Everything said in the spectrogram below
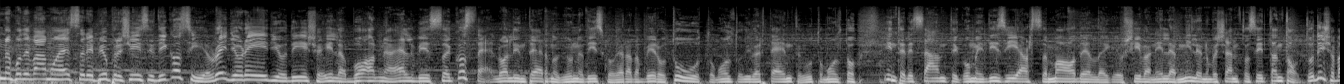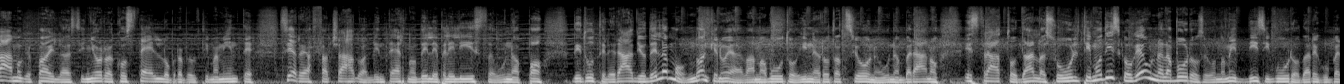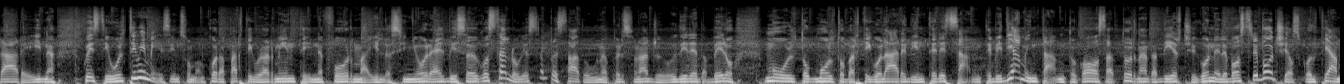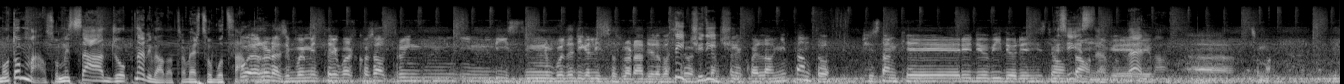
Non potevamo essere più precisi di così. Radio Radio dice il buon Elvis Costello all'interno di un disco che era davvero tutto molto divertente, tutto molto interessante come This Year's Model che usciva nel 1978. Dicevamo che poi il signor Costello proprio ultimamente si è riaffacciato all'interno delle playlist un po' di tutte le radio del mondo. Anche noi avevamo avuto in rotazione un brano estratto dal suo ultimo disco che è un lavoro secondo me di sicuro da recuperare in questi ultimi mesi, insomma ancora particolarmente in forma il signor Elvis Costello che è sempre stato un personaggio devo dire davvero molto molto particolare ed interessante. Vediamo intanto cosa tornate a dirci con le vostre voci, ascoltiamo Tommaso, messaggio arrivato attraverso Whatsapp. Poi allora se vuoi mettere qualcos'altro in, in, list, in ipotetica lista sulla radio da passare Dici, dici. là ogni tanto ci sta anche Radio Video di System Down che bella. eh, insomma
